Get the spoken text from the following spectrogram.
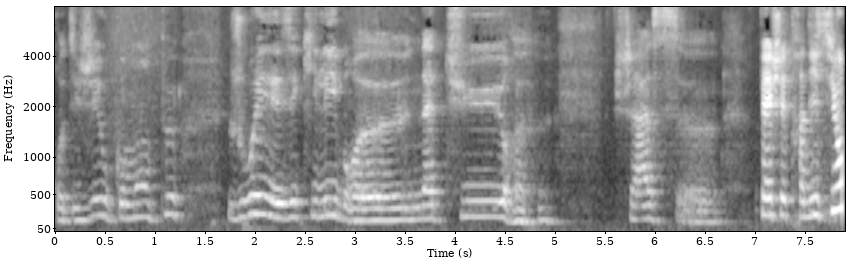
protéger ou comment on peut jouer les équilibres euh, nature, chasse. Euh, Pêche et tradition.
